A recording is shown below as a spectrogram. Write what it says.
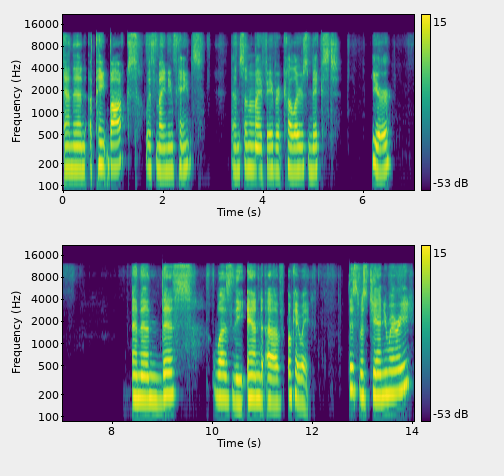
And then a paint box with my new paints and some of my favorite colors mixed here. And then this was the end of, okay, wait, this was January.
